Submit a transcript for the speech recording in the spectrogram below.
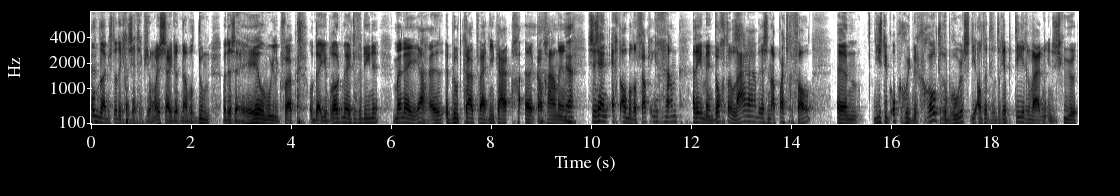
Ondanks dat ik gezegd heb, jongens, zou je dat nou wel doen? Maar dat is een heel moeilijk vak om daar je brood mee te verdienen. Maar nee, ja, eh, het bloed kruipt waar het niet kan gaan. En Ja. Ze zijn echt allemaal dat vak ingegaan. Alleen mijn dochter, Lara, dat is een apart geval. Ehm, die is natuurlijk opgegroeid met grotere broers... die altijd aan het repeteren waren in de schuur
